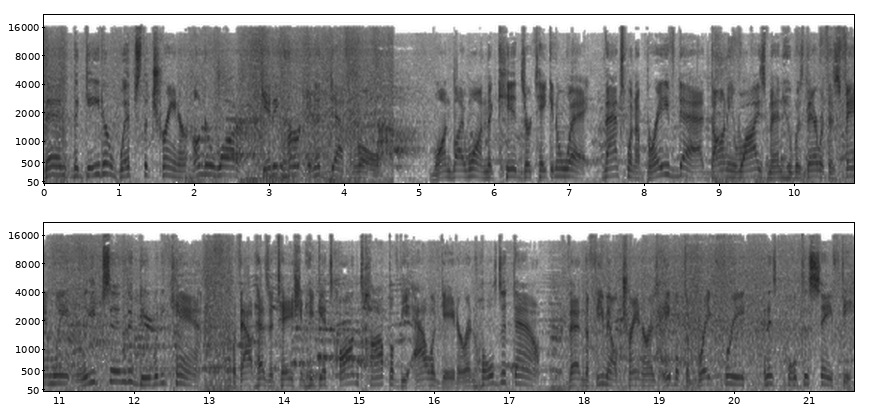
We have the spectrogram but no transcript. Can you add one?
Then the gator whips the trainer underwater, getting her in a death roll. One by one, the kids are taken away. That's when a brave dad, Donnie Wiseman, who was there with his family, leaps in to do what he can. Without hesitation, he gets on top of the alligator and holds it down. Then the female trainer is able to break free and is pulled to safety.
